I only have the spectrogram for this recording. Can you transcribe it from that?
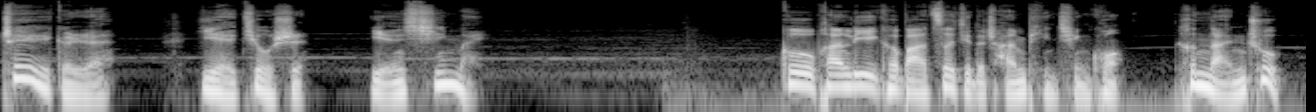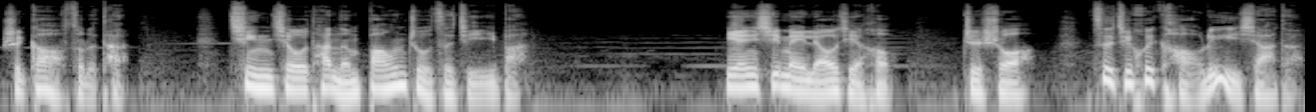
这个人，也就是严希美。顾盼立刻把自己的产品情况和难处是告诉了他，请求他能帮助自己一把。严希美了解后，只说自己会考虑一下的，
